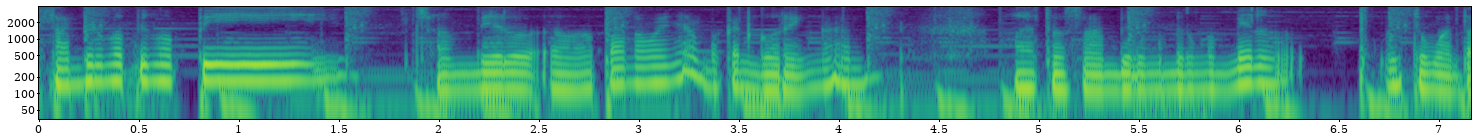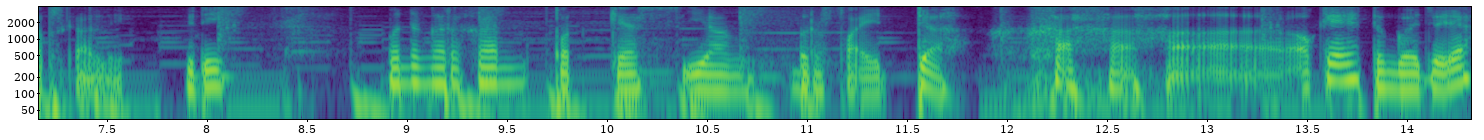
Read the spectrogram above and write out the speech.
sambil ngopi-ngopi, sambil uh, apa namanya makan gorengan atau sambil ngemil-ngemil itu mantap sekali. Jadi mendengarkan podcast yang berfaedah. Hahaha. Oke, tunggu aja ya.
